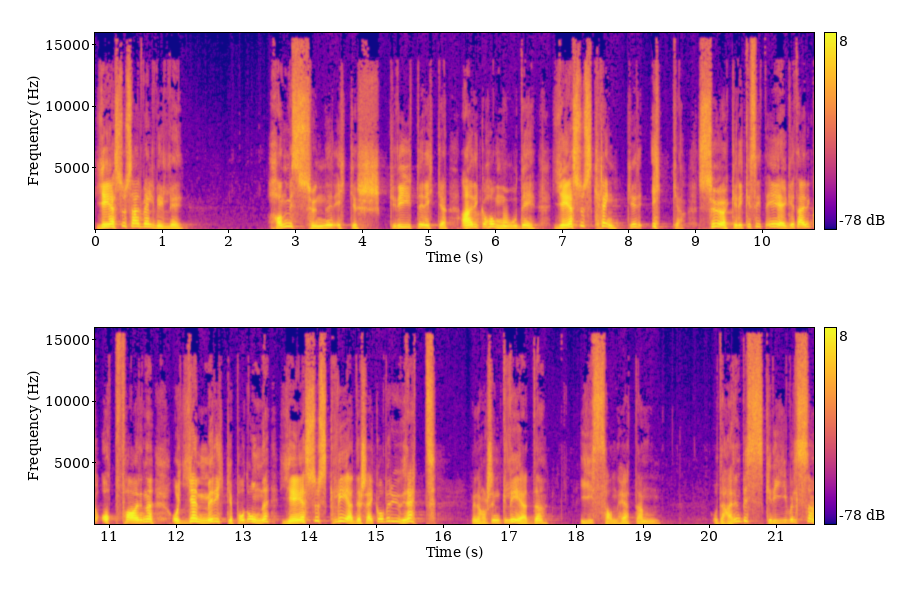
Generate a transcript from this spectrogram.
Jesus er velvillig. Han misunner ikke, skryter ikke, er ikke håndmodig. Jesus krenker ikke, søker ikke sitt eget, er ikke oppfarende og gjemmer ikke på det onde. Jesus gleder seg ikke over urett, men har sin glede i sannheten. Og det er en beskrivelse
